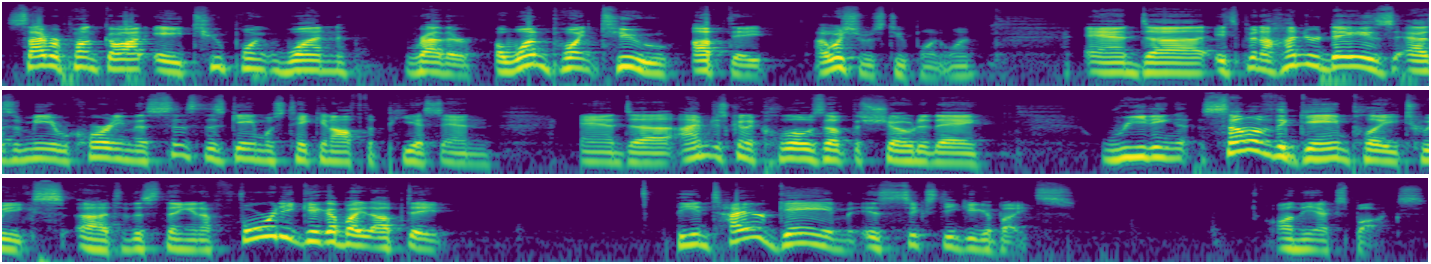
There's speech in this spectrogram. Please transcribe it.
Cyberpunk got a 2.1, rather, a 1.2 update. I wish it was 2.1. And uh, it's been 100 days as of me recording this since this game was taken off the PSN. And uh, I'm just going to close out the show today reading some of the gameplay tweaks uh, to this thing in a 40 gigabyte update. The entire game is 60 gigabytes on the Xbox.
